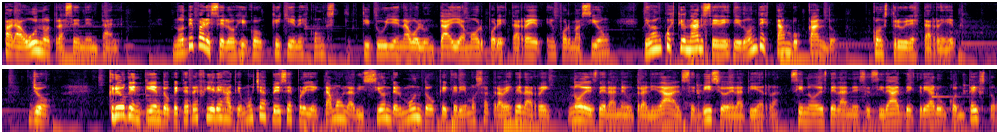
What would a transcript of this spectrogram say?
para uno trascendental. ¿No te parece lógico que quienes constituyen la voluntad y amor por esta red en formación deban cuestionarse desde dónde están buscando construir esta red? Yo creo que entiendo que te refieres a que muchas veces proyectamos la visión del mundo que queremos a través de la red, no desde la neutralidad al servicio de la Tierra, sino desde la necesidad de crear un contexto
